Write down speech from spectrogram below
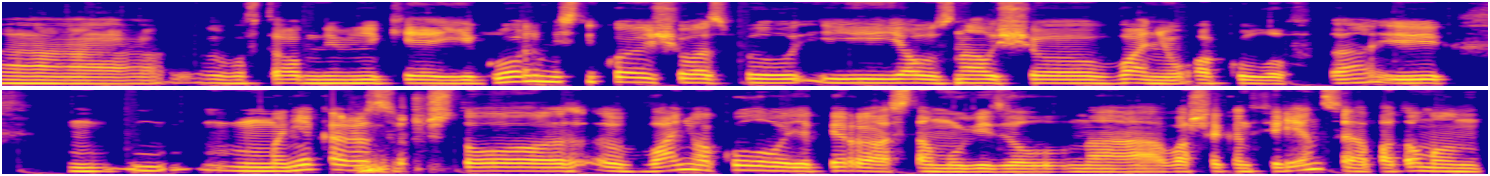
э, во втором дневнике Егор Мясникович у вас был, и я узнал еще Ваню Акулов, да, и мне кажется, что Ваню Акулова я первый раз там увидел на вашей конференции, а потом он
